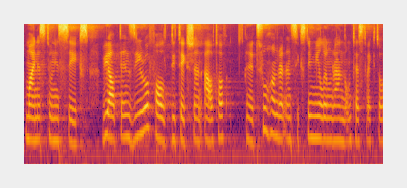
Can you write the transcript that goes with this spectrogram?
minus 26. We obtain zero fault detection out of uh, 260 million random test vector.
